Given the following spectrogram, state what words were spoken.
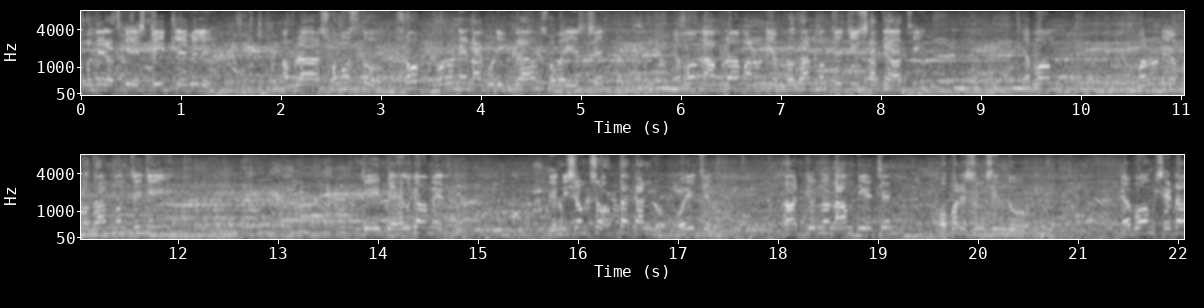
আমাদের আজকে স্টেট লেভেলে আমরা সমস্ত সব ধরনের নাগরিকরা সবাই এসছেন এবং আমরা মাননীয় প্রধানমন্ত্রীজির সাথে আছি এবং মাননীয় প্রধানমন্ত্রীজি যে পেহেলগামের যে নৃশংস হত্যাকাণ্ড হয়েছিল, তার জন্য নাম দিয়েছেন অপারেশন সিন্ধু এবং সেটা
